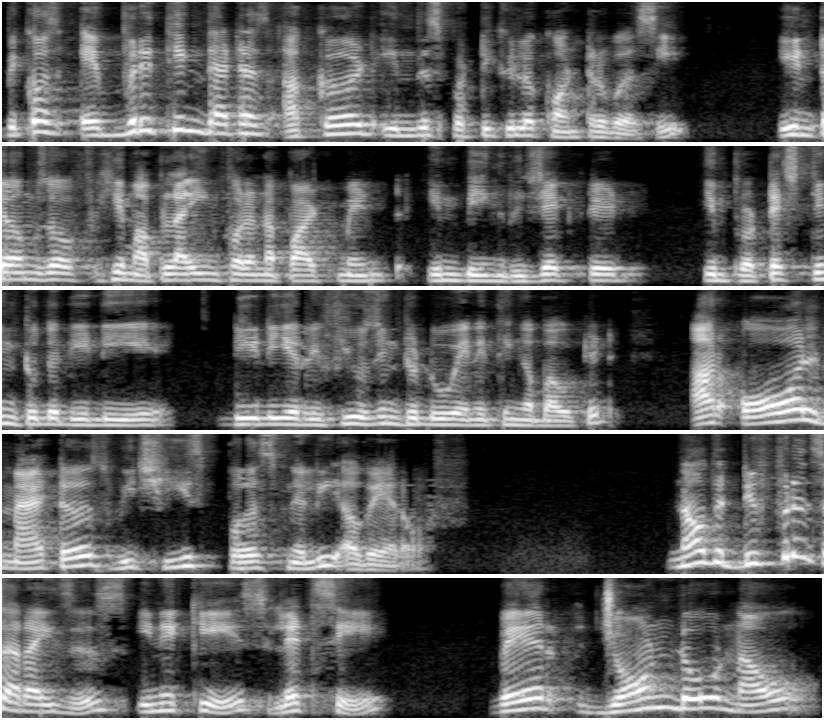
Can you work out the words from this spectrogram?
Because everything that has occurred in this particular controversy in terms of him applying for an apartment, him being rejected, him protesting to the DDA, DDA refusing to do anything about it, are all matters which he is personally aware of. Now, the difference arises in a case, let's say, where John Doe now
